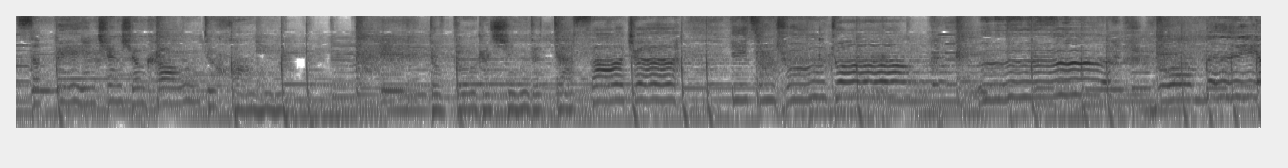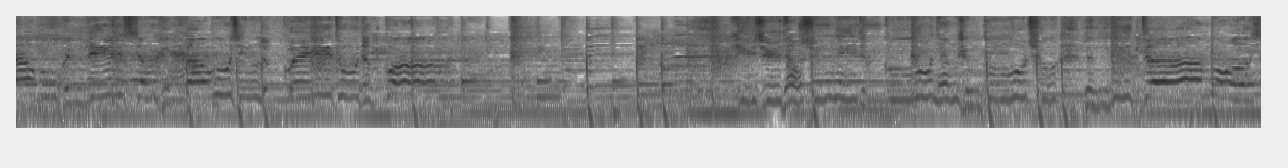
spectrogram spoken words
撒遍眼前想好的谎，都不甘心的打发着一层初妆。找寻你的姑娘认不出了你的模样，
